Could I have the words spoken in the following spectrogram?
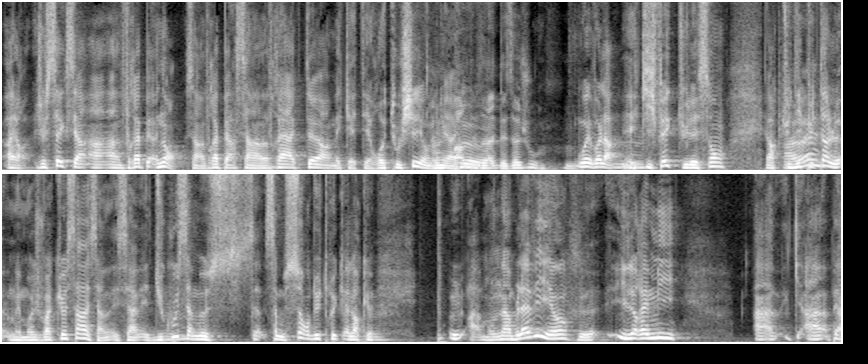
alors, je sais que c'est un, un vrai, non, c'est un vrai, c'est un vrai acteur, mais qui a été retouché en On numérique. parle peu, des, ouais. des ajouts. Ouais, voilà, et qui fait que tu les sens. Alors que tu Ah dis ouais putain, le... mais moi je vois que ça, et, ça, et ça- et du coup ça me ça, ça me sort du truc. Alors que, à mon humble avis, hein, il aurait mis un, un per-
